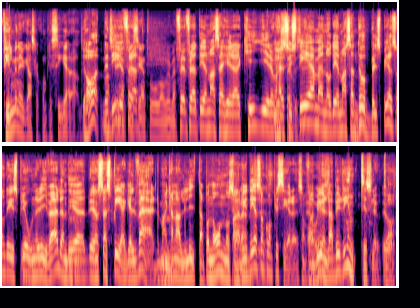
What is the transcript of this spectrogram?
filmen är ju ganska komplicerad. Ja, men det är ju för att- den gånger. Men... För, för att det är en massa hierarki i de här det, Mm. systemen och det är en massa dubbelspel som det är i spionerivärlden. Det är, det är en sån här spegelvärld. Man kan aldrig lita på någon och så. Mm. Nej, det är ju det som komplicerar det som fan. Jo, det blir ju en labyrint till slut. Va?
